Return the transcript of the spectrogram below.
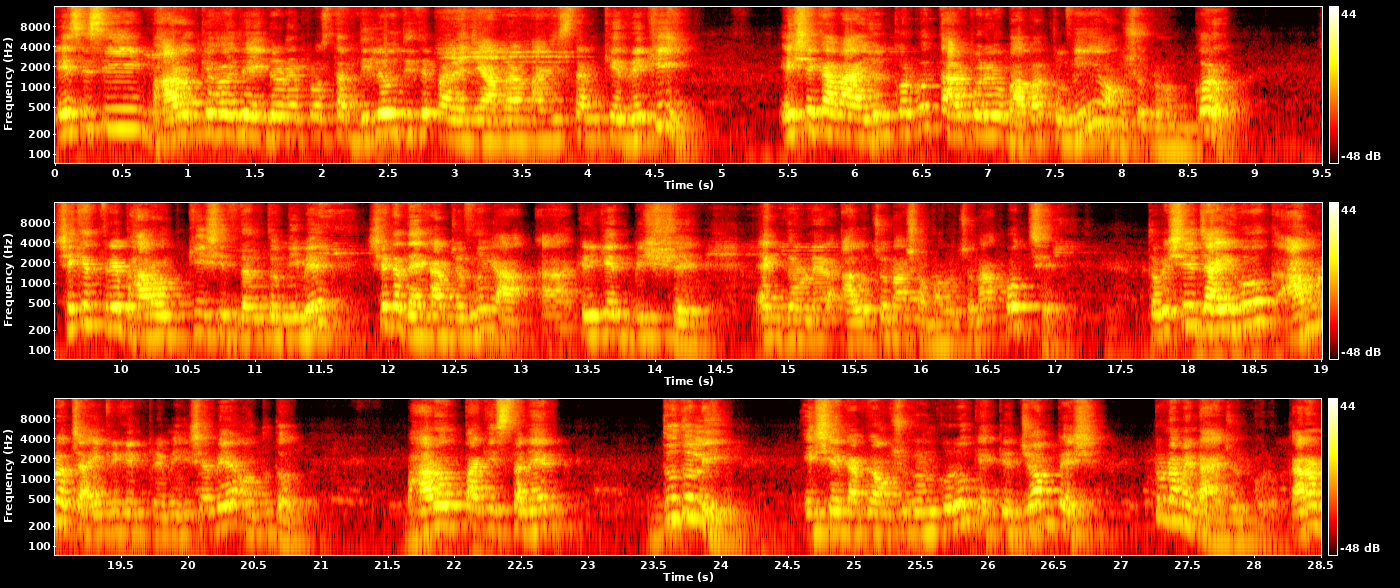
এসিসি ভারতকে হয়তো এই ধরনের প্রস্তাব দিলেও দিতে পারে যে, আমরা পাকিস্তানকে রেখেই এশিয়া কাপ আয়োজন করব। তারপরেও বাবা, তুমি অংশগ্রহণ করো। সেক্ষেত্রে ভারত কি সিদ্ধান্ত নিবে সেটা দেখার জন্যই ক্রিকেট বিশ্বে এক ধরনের আলোচনা, সমালোচনা হচ্ছে। তবে সে যাই হোক, আমরা চাই ক্রিকেট প্রেমী হিসেবে অন্তত ভারত, পাকিস্তানের দুদলই এশিয়া কাপে অংশগ্রহণ করুক, একটি জম্পেশ টুর্নামেন্ট আয়োজন করুক। কারণ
